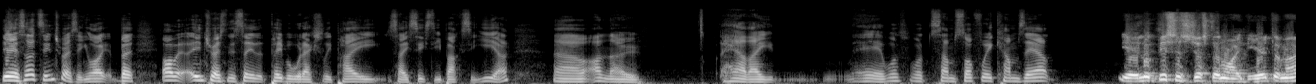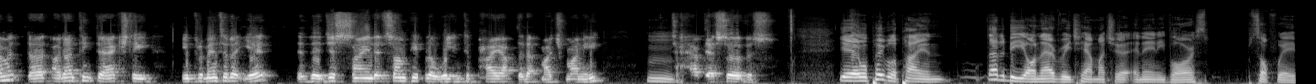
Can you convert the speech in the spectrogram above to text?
yeah, so that's interesting. Like, but oh, interesting to see that people would actually pay say 60 bucks a year. Uh, I don't know how they. Yeah, what what some software comes out. Yeah look this is just an idea at the moment Uh, i don't think they actually implemented it yet they're just saying that some people are willing to pay up to that much money Hmm. to have their service Yeah, well, people are paying. That'd be on average how much an antivirus software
